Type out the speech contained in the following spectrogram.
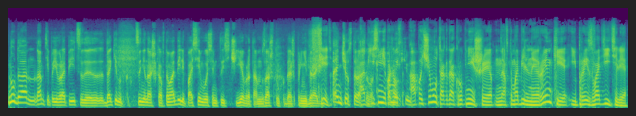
Ну да, нам типа европейцы э, докинут к цене наших автомобилей по 7-8 тысяч евро там за штуку даже при недорогих. Федь, а ничего страшного. Объясни мне, пожалуйста, а, а почему тогда крупнейшие автомобильные рынки и производители,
